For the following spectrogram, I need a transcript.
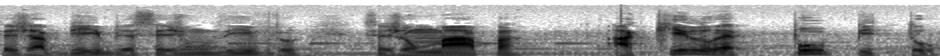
seja a Bíblia, seja um livro, seja um mapa. Aquilo é púlpito.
